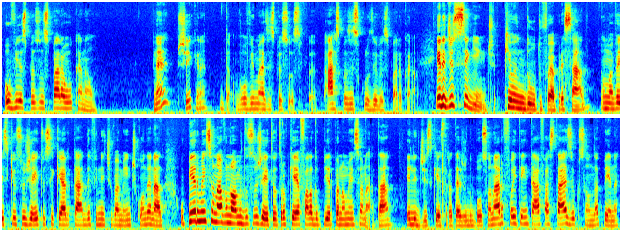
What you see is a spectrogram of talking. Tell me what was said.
Ouvir as pessoas para o canal. Né? Chique, né? Então, vou ouvir mais as pessoas, aspas exclusivas para o canal. Ele disse o seguinte, que o indulto foi apressado, uma vez que o sujeito sequer está definitivamente condenado. O Pierre mencionava o nome do sujeito, eu troquei a fala do Pierre para não mencionar, tá? Ele disse que a estratégia do Bolsonaro foi tentar afastar a execução da pena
